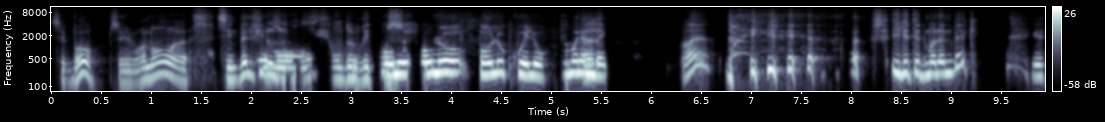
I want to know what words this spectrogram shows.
C'est beau, c'est vraiment, euh, c'est une belle philosophie. on devrait tous. Paulo, Paulo, Paulo Coelho, de Molenbeek. Ouais, il, est- il était de Molenbeek? De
